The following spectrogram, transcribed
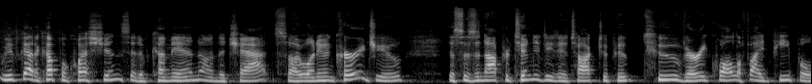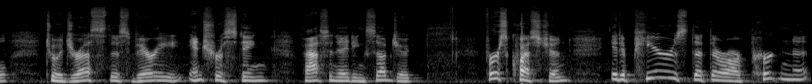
We've got a couple questions that have come in on the chat, so I want to encourage you. This is an opportunity to talk to two very qualified people to address this very interesting, fascinating subject. First question It appears that there are pertinent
